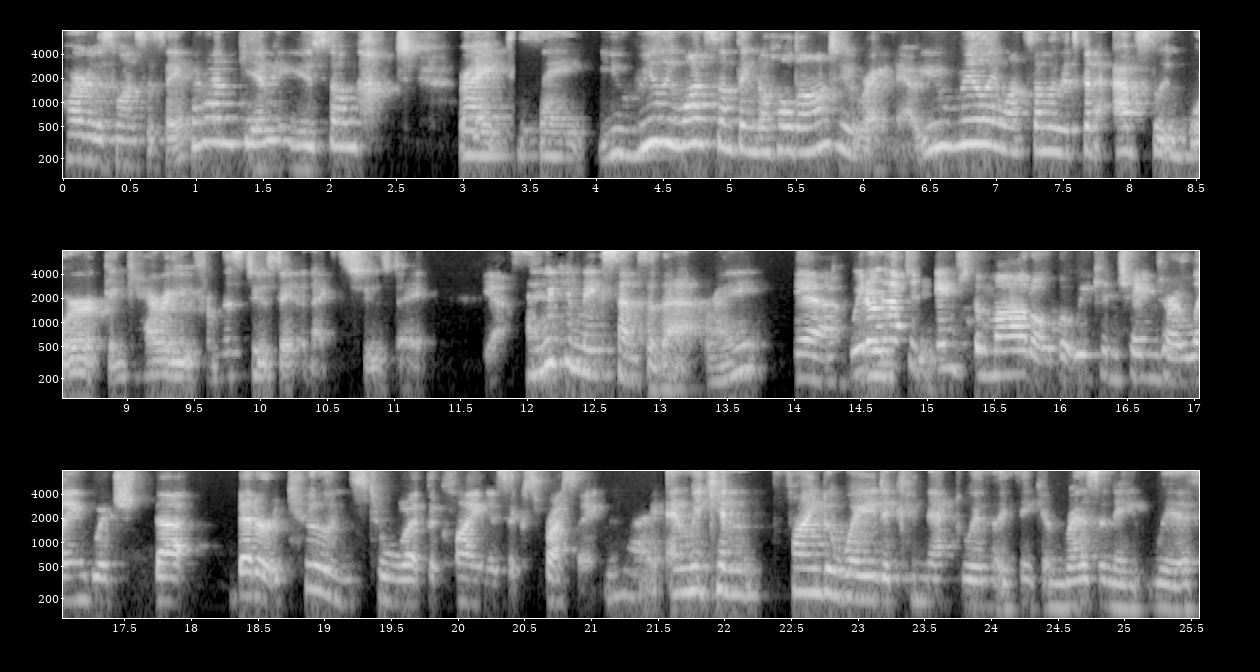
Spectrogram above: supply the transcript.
part of us wants to say, but I'm giving you so much, right? To say, you really want something to hold on to right now. You really want something that's going to absolutely work and carry you from this Tuesday to next Tuesday. Yes. And we can make sense of that, right? Yeah. We don't have to change the model, but we can change our language that better attunes to what the client is expressing. Right. And we can find a way to connect with, I think, and resonate with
